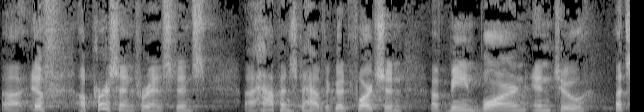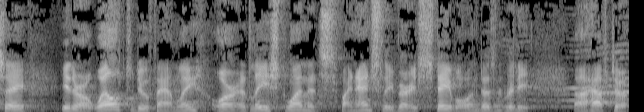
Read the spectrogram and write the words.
Uh, if a person, for instance, uh, happens to have the good fortune of being born into, let's say, either a well to do family or at least one that's financially very stable and doesn't really uh, have to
